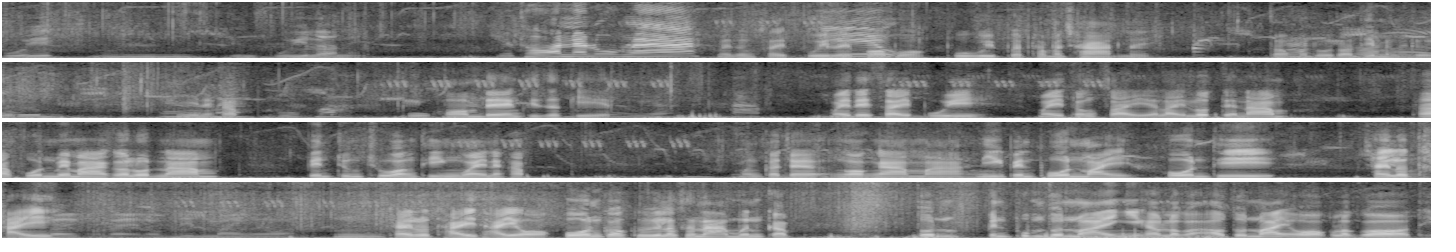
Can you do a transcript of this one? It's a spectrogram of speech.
ปุ๋ยอืมดินปุ๋ยแล้วนี่อย่าถอนนะลูกนะไม่ต้องใส่ปุ๋ยเลยพ่อบอกปลูกแบบธรรมชาติเลย ต้องมาดูตอนที่มันเกิด นี่นะครับ ปลูกปะปลูกหอมแดงศรีสะเกดครับไม่ได้ใส่ปุ๋ย ไม่ต้องใส่อะไรลดแต่น้ำถ้าฝนไม่มาก็ลดน้ำ เป็นช่วงๆทิ้งไว้นะครับ มันก็จะงอกงามมา นี่เป็นโพนใหม่ โพนที่ใช้รถไถใส่ก็ได้เราดินใหม่เอาอะอืมใช้รถไถไถออกโพนก็คือลักษณะเหมือนกับต้นเป็นพุ่มต้นไม้อย่างนี้ครับ แล้วก็เอาต้นไม้ออกแล้วก็เท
